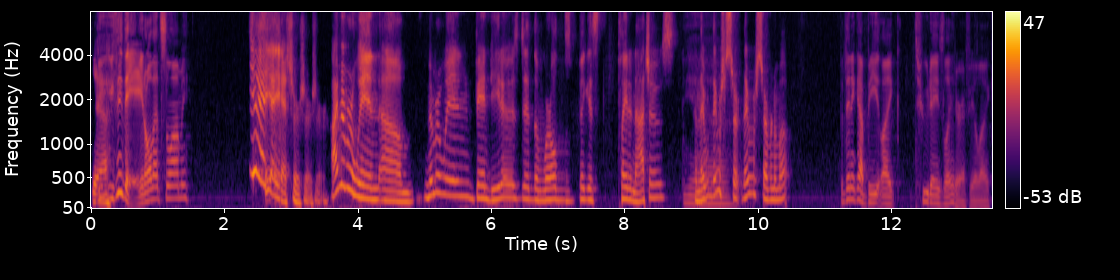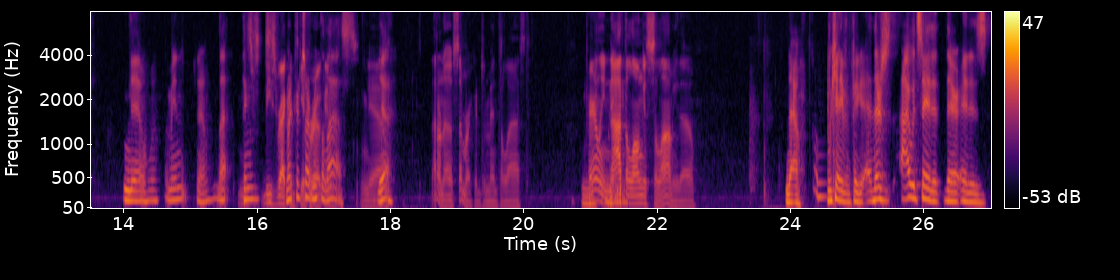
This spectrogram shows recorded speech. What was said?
Yeah. You, you think they ate all that salami? Yeah, yeah, yeah. Sure, sure, sure. I remember when, um, remember when Banditos did the world's biggest plate of nachos, and they were they were ser- they were serving them up. But then it got beat like two days later. I feel like. Yeah, well, I mean, you know, that These- things these records get aren't meant to last. Yeah. yeah. I don't know. Some records are meant to last. Mm, Apparently, not the longest salami though. No, we can't even figure. There's, I would say that there it is.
